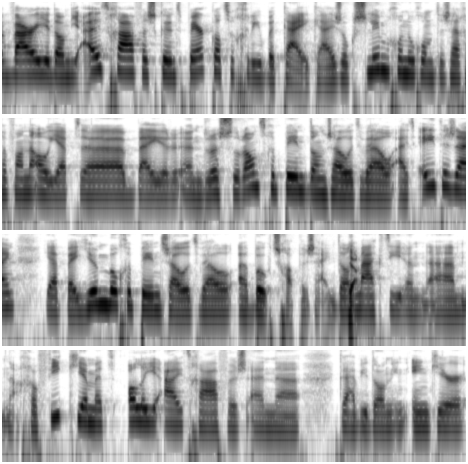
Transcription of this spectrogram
eh, waar je dan die uitgaves kunt per categorie bekijken. Hij is ook slim genoeg om te zeggen van... nou, je hebt eh, bij een restaurant gepind, dan zou het wel uit eten zijn. Je hebt bij Jumbo gepind, zou het wel eh, boodschappen zijn. Dan Ja. maakt hij een eh, nou, grafiekje met alle je uitgaves. En dan heb je dan in één keer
